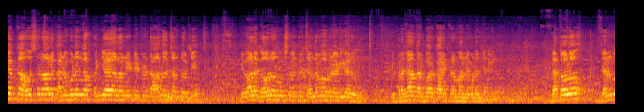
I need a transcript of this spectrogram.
యొక్క అవసరాలకు అనుగుణంగా పనిచేయాలనేటటువంటి ఆలోచనతోటి ఇవాళ గౌరవ ముఖ్యమంత్రి చంద్రబాబు నాయుడు గారు ఈ ప్రజా దర్బార్ కార్యక్రమాన్ని ఇవ్వడం జరిగింది. గతంలో జన్మ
